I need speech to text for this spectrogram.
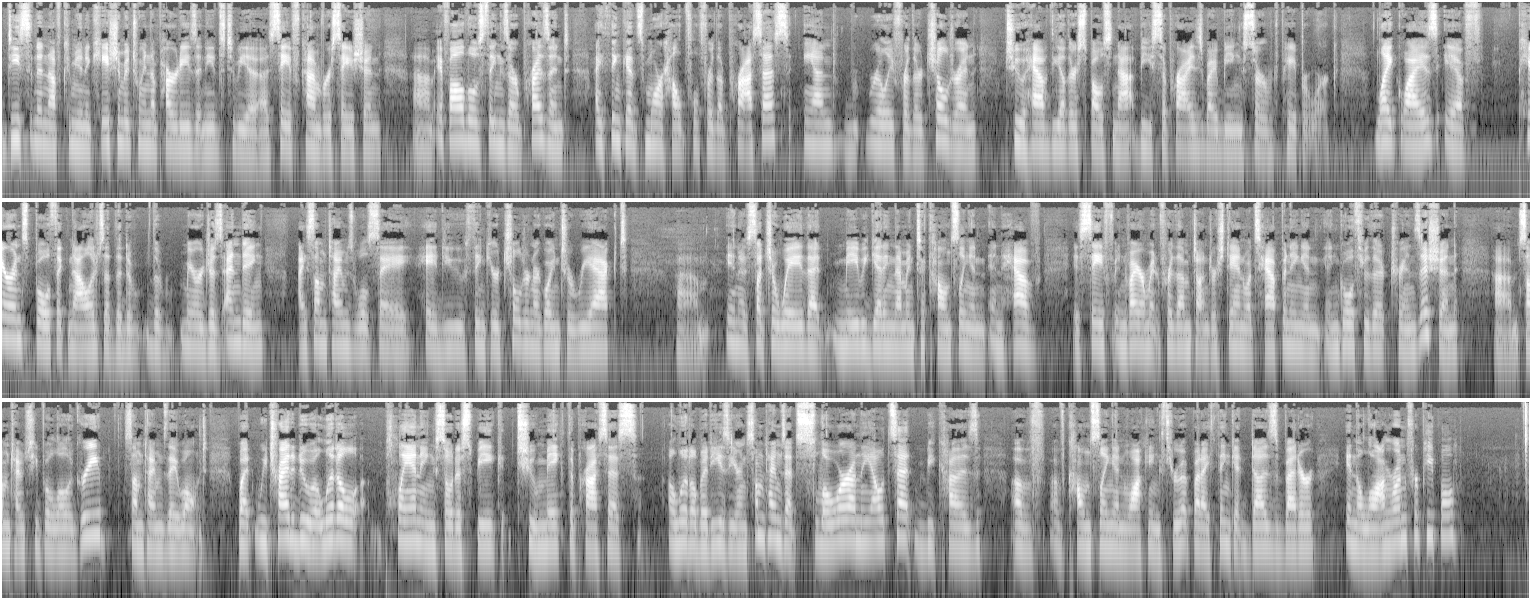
decent enough communication between the parties. It needs to be a, a safe conversation. Um, if all those things are present, I think it's more helpful for the process and really for their children to have the other spouse not be surprised by being served paperwork. Likewise, if parents both acknowledge that the, the marriage is ending, I sometimes will say, hey, do you think your children are going to react um, in a, such a way that maybe getting them into counseling and, and have a safe environment for them to understand what's happening and, and go through the transition. Um, sometimes people will agree, sometimes they won't. But we try to do a little planning, so to speak, to make the process a little bit easier. And sometimes that's slower on the outset because of, of counseling and walking through it. But I think it does better in the long run for people.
